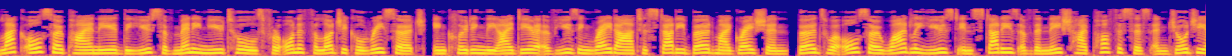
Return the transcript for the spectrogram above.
Lack also pioneered the use of many new tools for ornithological research, including the idea of using radar to study bird migration. Birds were also widely used in studies of the niche hypothesis and Georgi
